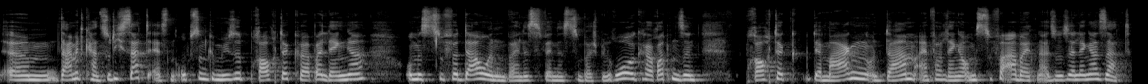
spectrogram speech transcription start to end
ähm, damit kannst du dich satt essen. Obst und Gemüse braucht der Körper länger, um es zu verdauen, weil es, wenn es zum Beispiel rohe Karotten sind, braucht der, der Magen und Darm einfach länger, um es zu verarbeiten. Also ist er länger satt.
